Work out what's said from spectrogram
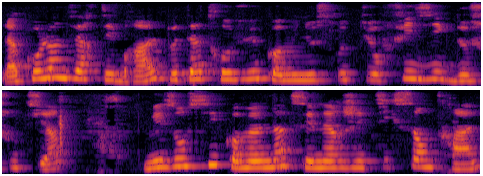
la colonne vertébrale peut être vue comme une structure physique de soutien, mais aussi comme un axe énergétique central.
